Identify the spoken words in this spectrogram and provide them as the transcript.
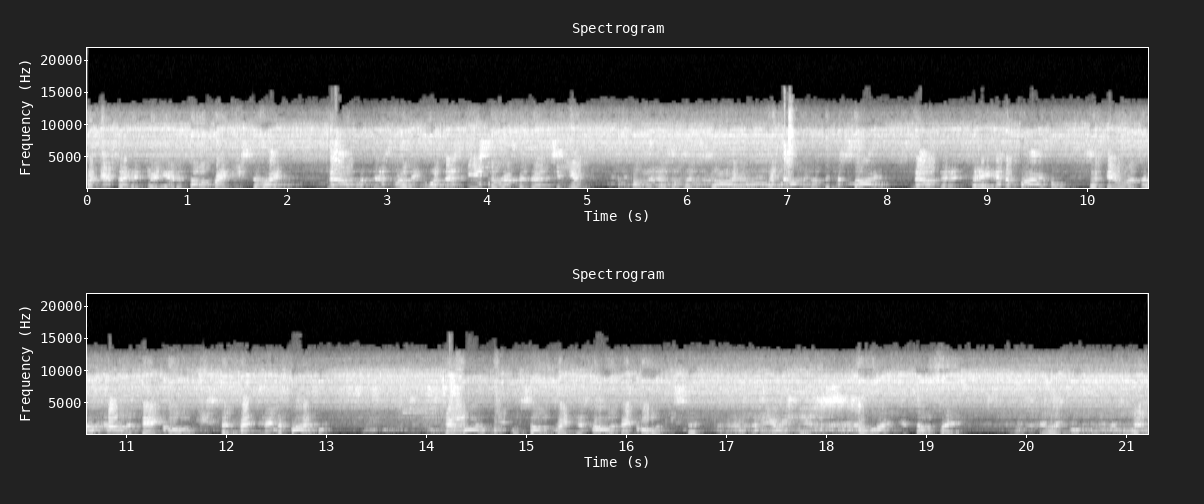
but you say that you're here to celebrate Easter, right? Now, what does really what does Easter represent to you? Coming of the Messiah. The coming of the Messiah. Now, did it say in the Bible that there was a holiday called Easter mentioned in the Bible? Then why do people celebrate this holiday called Easter? I don't have any idea. But why do you celebrate it? It's joyful. It's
